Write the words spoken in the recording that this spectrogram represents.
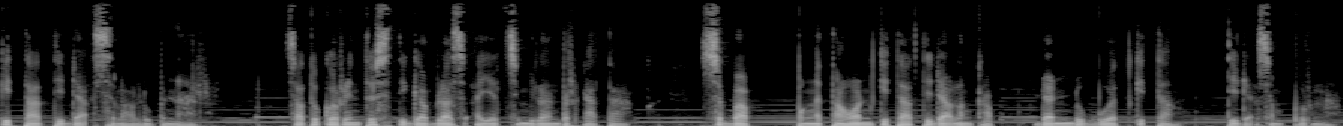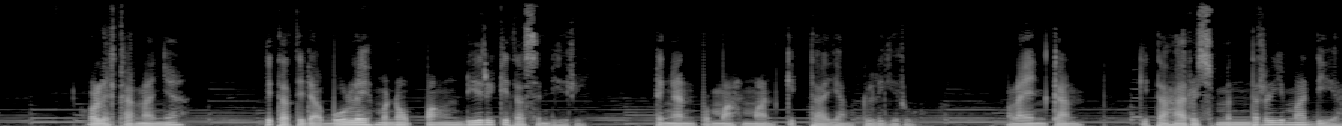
Kita tidak selalu benar. 1 Korintus 13 ayat 9 berkata, Sebab pengetahuan kita tidak lengkap dan nubuat kita tidak sempurna. Oleh karenanya, kita tidak boleh menopang diri kita sendiri dengan pemahaman kita yang keliru, melainkan kita harus menerima Dia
